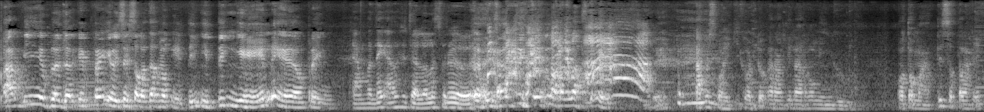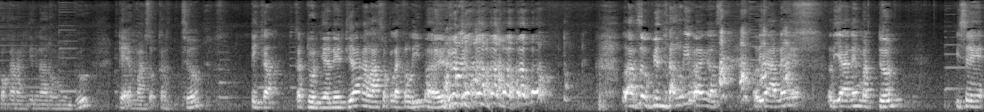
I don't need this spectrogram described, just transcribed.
Arpi belajar ke prank ya bisa seloncat mengiting, iting ngene ya prank. Yang penting aku sudah lulus bro. Lolos deh. Aku iki kodok karantina minggu. Otomatis setelah Eko karantina rong minggu, dia masuk kerja, tingkat keduniaannya dia akan langsung ke level 5 ya. langsung bintang 5 ya. Liane liane medun isi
